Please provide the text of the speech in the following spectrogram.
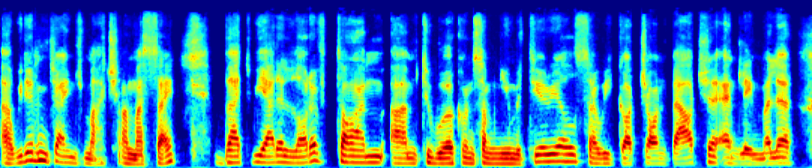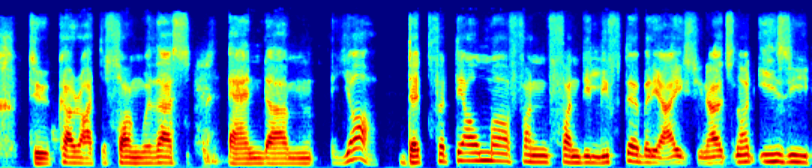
Uh, we didn't change much i must say but we had a lot of time um to work on some new material so we got John Boucher and Len Miller to co-write the song with us. And um yeah dit vertel maar van van die liefde by die huis. You know it's not easy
